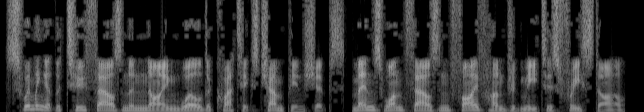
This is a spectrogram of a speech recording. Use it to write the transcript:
Swimming at the 2009 World Aquatics Championships, men's 1,500 meters freestyle.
